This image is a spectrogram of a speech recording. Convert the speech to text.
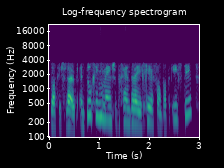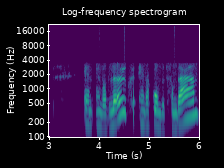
Dat is leuk. En toen gingen mensen op een gegeven moment reageren van wat is dit? En, en wat leuk en waar komt het vandaan?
